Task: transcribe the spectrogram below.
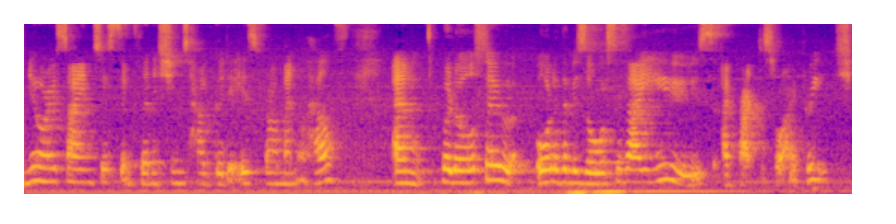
neuroscientists and clinicians how good it is for our mental health. Um, but also, all of the resources I use, I practice what I preach.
